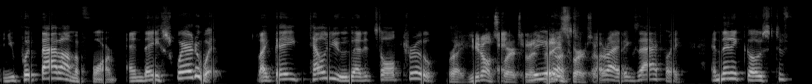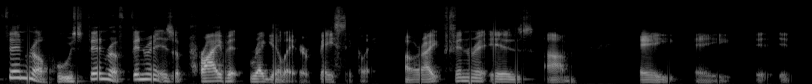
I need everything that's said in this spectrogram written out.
and you put that on the form and they swear to it like they tell you that it's all true. Right. You don't swear to it. you they swear to it. All right. Exactly. And then it goes to FINRA. Who's FINRA? FINRA is a private regulator, basically. All right. FINRA is um, a a it,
